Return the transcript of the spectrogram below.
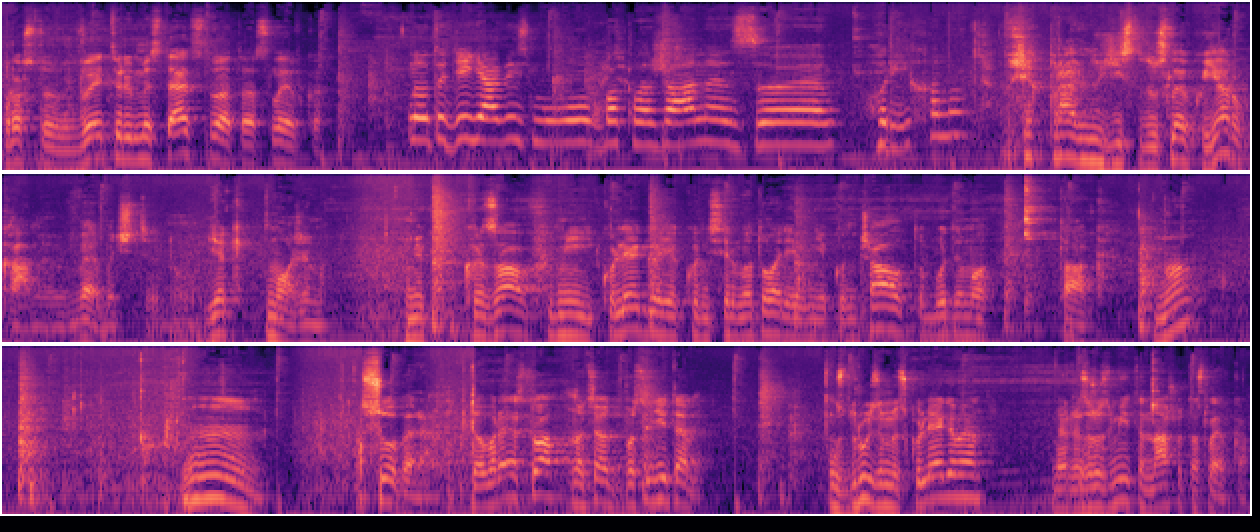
просто витвір мистецтва та сливка. Ну тоді я візьму баклажани з горіхами. Ну як правильно їсти ту сливку? Я руками, вибачте, ну як можемо. Як казав мій колега, як консерваторія в кончал, то будемо так. Ну. М Супер. Товариство, ну це от посидіти з друзями, з колегами. Ви зрозумієте, нашу та сливка.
